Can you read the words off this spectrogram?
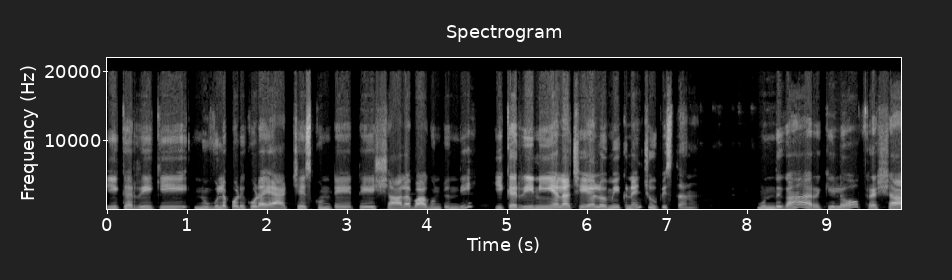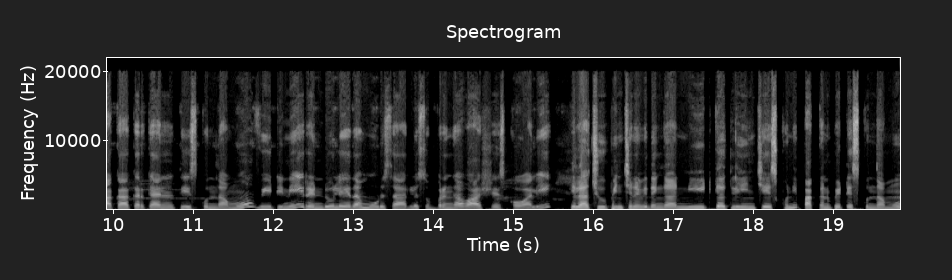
ఈ కర్రీకి నువ్వుల పొడి కూడా యాడ్ చేసుకుంటే టేస్ట్ చాలా బాగుంటుంది. ఈ కర్రీని ఎలా చేయాలో మీకు నేను చూపిస్తాను. ముందుగా అరకిలో ఫ్రెష్ ఆకాకరకాయలను తీసుకుందాము. వీటిని రెండు లేదా మూడు సార్లు శుభ్రంగా వాష్ చేసుకోవాలి. ఇలా చూపించిన విధంగా నీట్గా క్లీన్ చేసుకుని పక్కన పెట్టేసుకుందాము.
